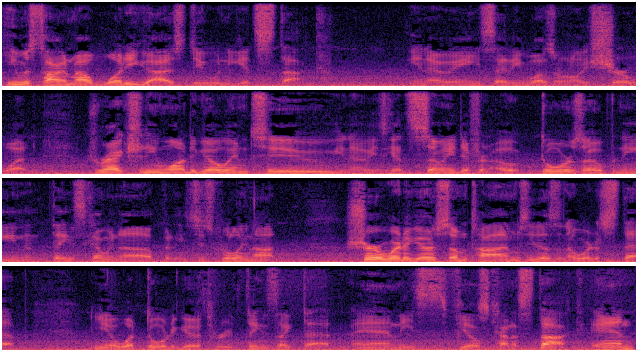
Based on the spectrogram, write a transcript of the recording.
he was talking about what do you guys do when you get stuck? You know and he said he wasn't really sure what direction he wanted to go into. You know, he's got so many different o- doors opening and things coming up, and he's just really not sure where to go sometimes. He doesn't know where to step, you know, what door to go through, things like that. And he feels kind of stuck. And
